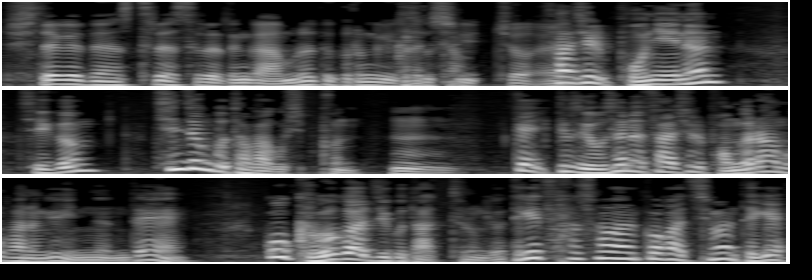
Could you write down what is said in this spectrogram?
시댁에 대한 스트레스라든가 아무래도 그런 게 있을 그렇죠. 수 있죠. 예. 사실 본인은 지금 친정부터 가고 싶은 음. 그러니까 그래서 요새는 사실 번갈아 가는 게 있는데 꼭 그거 가지고 다투는 게 되게 사소할 것 같지만 되게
